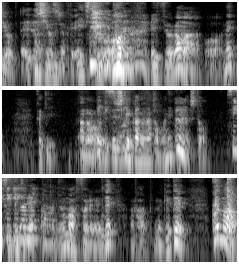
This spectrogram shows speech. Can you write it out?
塩え塩じゃなくて H2O H2O がまあこうねさっきあの出てくる試験管の中もね、うん。ちょっと水水滴であ滴がねったけど、まあそれでパッと抜けてでまあ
